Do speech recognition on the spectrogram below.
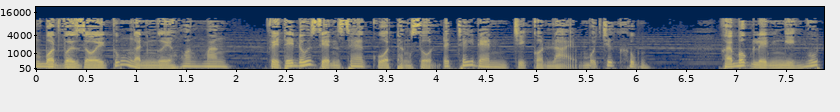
Bột vừa rồi cũng ngẩn người hoang mang, vì thấy đối diện xe của thằng sột đã cháy đen chỉ còn lại mỗi chiếc khung. Khói bốc lên nghỉ ngút,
